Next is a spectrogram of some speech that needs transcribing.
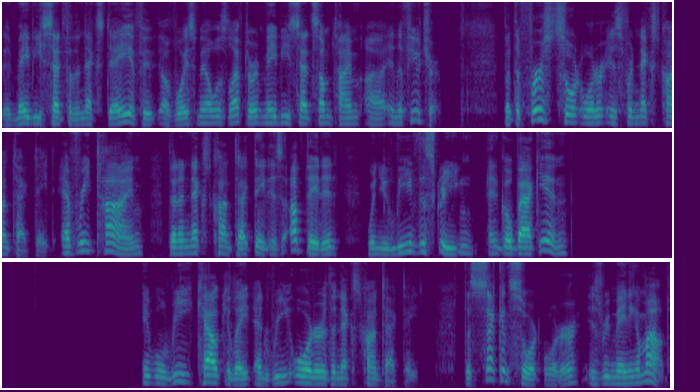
It may be set for the next day if it, a voicemail was left, or it may be set sometime uh, in the future. But the first sort order is for next contact date. Every time that a next contact date is updated, when you leave the screen and go back in, it will recalculate and reorder the next contact date. The second sort order is remaining amount.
